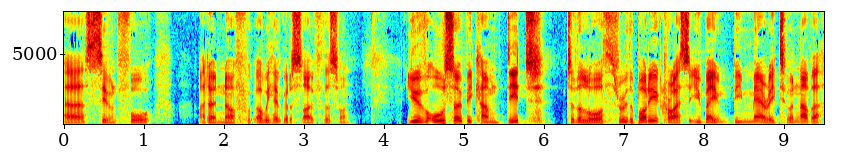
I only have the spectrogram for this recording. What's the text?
uh, 7 4, I don't know if, oh, we have got a slide for this one. You have also become dead to the law through the body of Christ, that you may be married to another,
